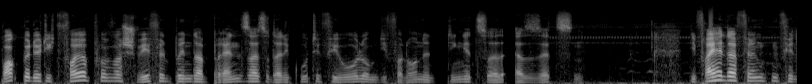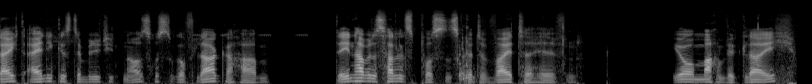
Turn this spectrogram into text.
Borg benötigt Feuerpulver, Schwefelbinder, Brennsalz und eine gute Fiole, um die verlorenen Dinge zu ersetzen. Die Freihändler finden vielleicht einiges der benötigten Ausrüstung auf Lager haben. Der Inhaber des Handelspostens könnte weiterhelfen. Jo, machen wir gleich.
